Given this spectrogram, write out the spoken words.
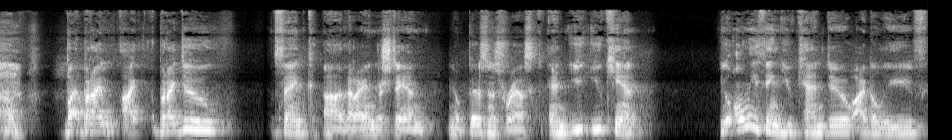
Um, but but I, I but I do think uh, that I understand you know business risk, and you you can't. The only thing you can do, I believe,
